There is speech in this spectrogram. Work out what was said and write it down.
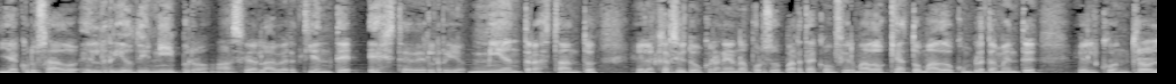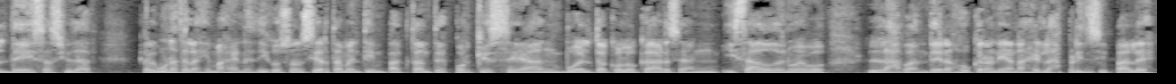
y ha cruzado el río Dnipro hacia la vertiente este del río. Mientras tanto, el ejército ucraniano por su parte ha confirmado que ha tomado completamente el control de esa ciudad. Algunas de las imágenes, digo, son ciertamente impactantes porque se han vuelto a colocar se han izado de nuevo las banderas ucranianas en las principales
